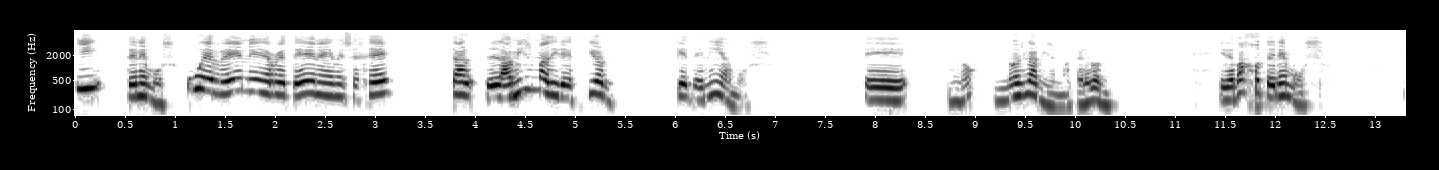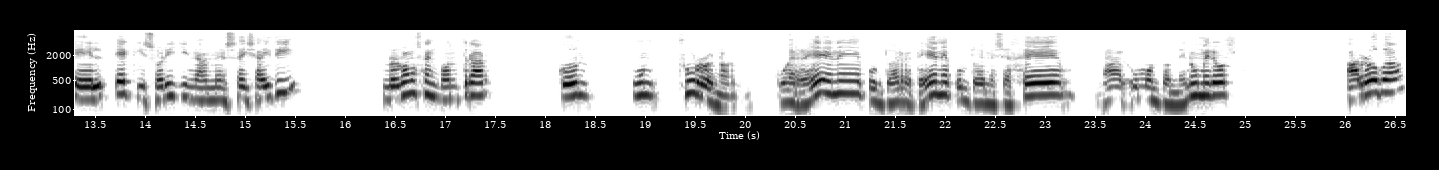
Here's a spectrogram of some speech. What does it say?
y tenemos URN, RTN, MSG, tal, la misma dirección que teníamos. Eh, no, no es la misma, perdón. Y debajo tenemos el X Original Message ID. Nos vamos a encontrar con un churro enorme. URN.rtn.msg, un montón de números, arroba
